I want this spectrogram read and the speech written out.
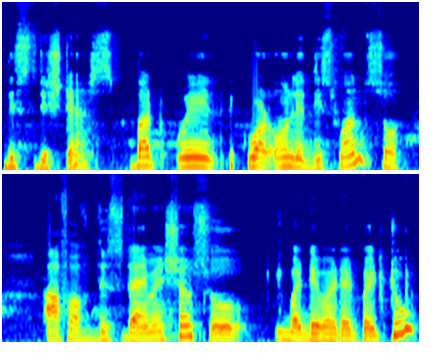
this distance. But we require only this one so half of this dimension so by divided by 2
